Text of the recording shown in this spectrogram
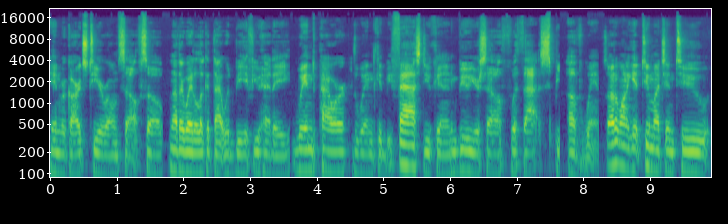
in regards to your own self. So another way to look at that would be if you had a wind power, the wind could be fast, you can imbue yourself with that speed of wind. So I don't want to get too much into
